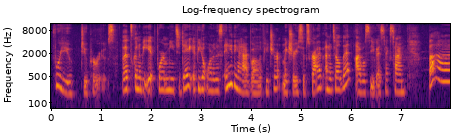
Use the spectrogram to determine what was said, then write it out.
for you to peruse. That's going to be it for me today. If you don't want to miss anything I have going on in the future, make sure you subscribe. And until then, I will see you guys next time. Bye!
